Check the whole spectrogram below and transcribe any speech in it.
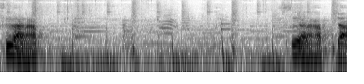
เสื้อนะครับ เสื้อนะครับจะ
